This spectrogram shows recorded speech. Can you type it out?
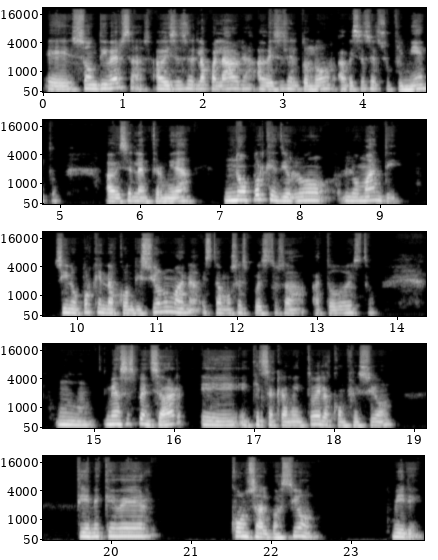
eh, son diversas. A veces es la palabra, a veces el dolor, a veces el sufrimiento, a veces la enfermedad. No porque Dios lo, lo mande, sino porque en la condición humana estamos expuestos a, a todo esto. Mm, me haces pensar eh, en que el sacramento de la confesión tiene que ver con salvación. Mire,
